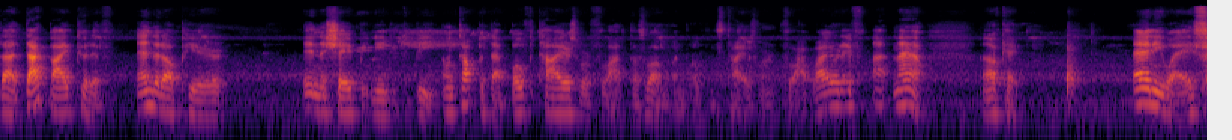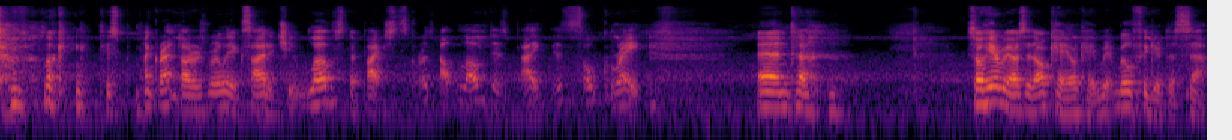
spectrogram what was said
that that bike could have ended up here in the shape it needed to be. On top of that, both tires were flat as well. Well, these tires weren't flat. Why are they flat now? Okay. Anyways, looking at this. My granddaughter is really excited. She loves the bike. She says, I love this bike. It's so great. And... Uh, so here we are. I said, okay, okay, we'll figure this out.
